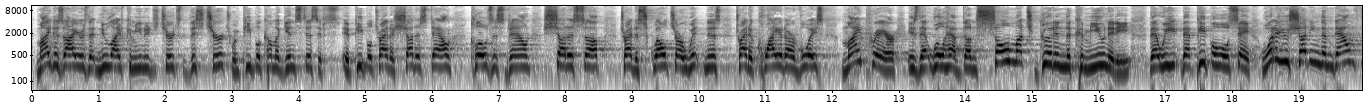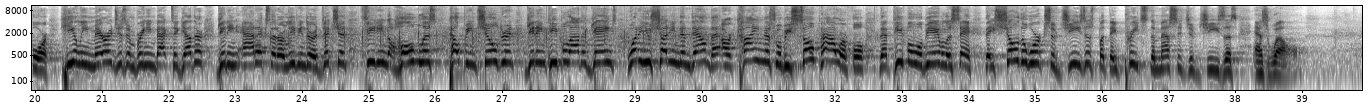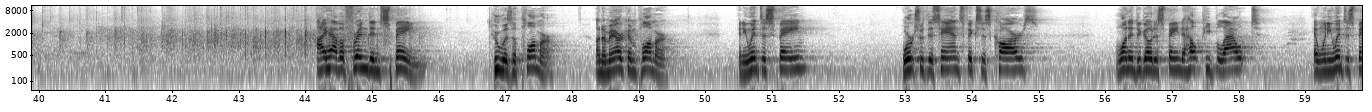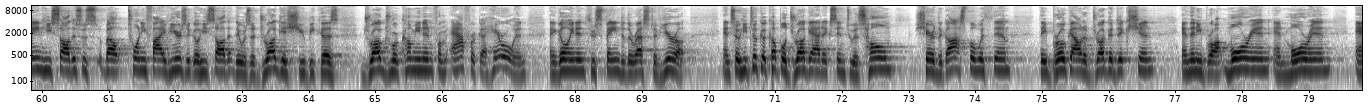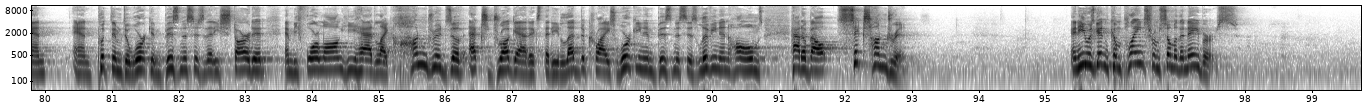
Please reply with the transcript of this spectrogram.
My desire is that New Life Community Church, this church, when people come against us, if, if people try to shut us down, close us down, shut us up, try to squelch our witness, try to quiet our voice, my prayer is that we'll have done so much good in the community that we that people will say, "What are you shutting them down for? Healing marriages and bringing back together, getting addicts that are leaving their addiction, feeding the homeless, helping children, getting people out of gangs. What are you shutting them down down that our kindness will be so powerful that people will be able to say they show the works of Jesus, but they preach the message of Jesus as well. I have a friend in Spain who was a plumber, an American plumber, and he went to Spain, works with his hands, fixes cars. wanted to go to Spain to help people out. And when he went to Spain, he saw this was about 25 years ago. He saw that there was a drug issue because drugs were coming in from Africa, heroin, and going in through Spain to the rest of Europe. And so he took a couple drug addicts into his home, shared the gospel with them. They broke out of drug addiction, and then he brought more in and more in. And and put them to work in businesses that he started. And before long, he had like hundreds of ex drug addicts that he led to Christ, working in businesses, living in homes, had about 600. And he was getting complaints from some of the neighbors.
